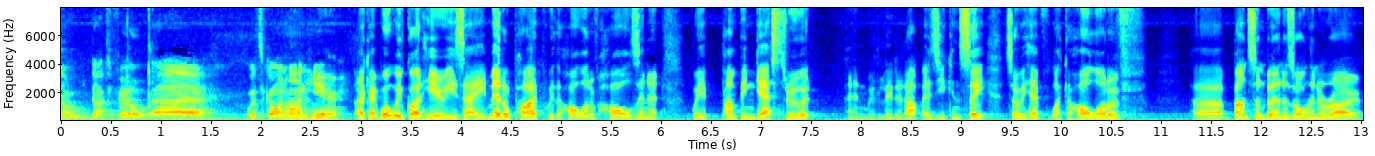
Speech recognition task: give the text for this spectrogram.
So, Dr. Phil, uh, what's going on here? Okay, what we've got here is a metal pipe with a whole lot of holes in it. We're pumping gas through it and we've lit it up as you can see. So we have like a whole lot of uh, Bunsen burners all in a row. A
